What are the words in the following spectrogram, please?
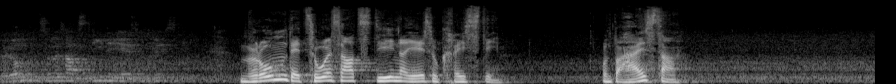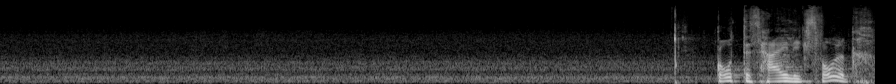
Warum der Zusatz Diener Jesu Christi? Warum der Zusatz Diener Jesu Christi? Und was heißt das? Gottes heiliges Volk.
